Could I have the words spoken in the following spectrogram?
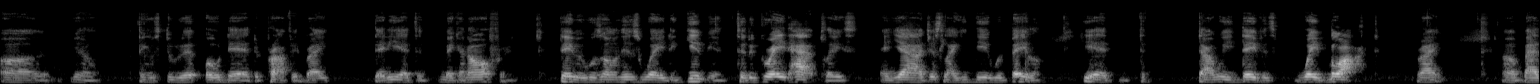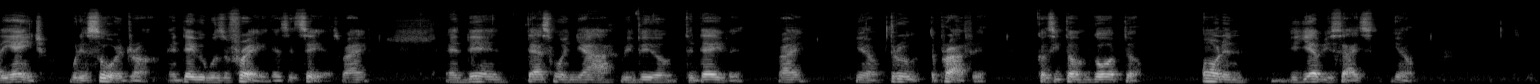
Uh, you know, think it was through the Oded, the prophet, right? That he had to make an offering. David was on his way to Gibeon, to the great high place. And Yah, just like he did with Balaam, he had David, David's way blocked, right? Uh, by the angel with his sword drawn. And David was afraid, as it says, right? And then that's when Yah revealed to David right? You know, through the prophet, because he told him go up to Ornan the Jebusites, you know,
